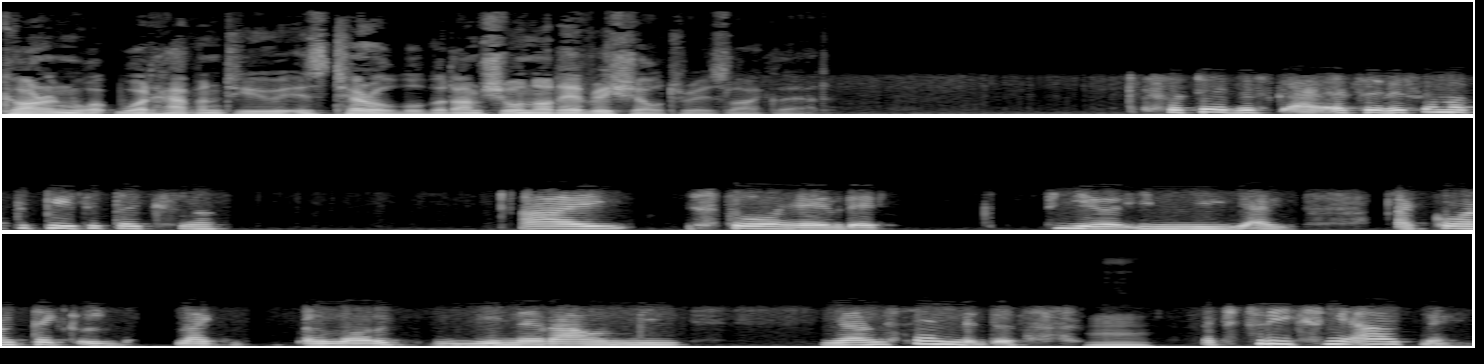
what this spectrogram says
Karen, what what happened to you is terrible. But I'm sure not every shelter is like that. So it's a risk I'm not prepared to take, sir. I still have that fear in me. I I can't take like a lot of men around me. You understand? It's, mm. It freaks me out, man.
